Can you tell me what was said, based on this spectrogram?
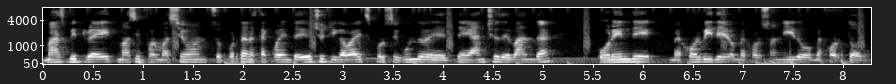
más bitrate, más información, soportan hasta 48 GB por segundo de, ancho de banda, por ende mejor video, mejor sonido, mejor todo.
